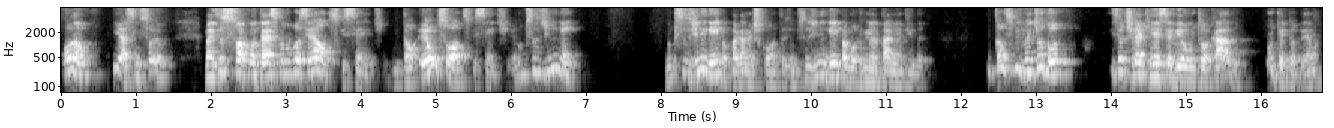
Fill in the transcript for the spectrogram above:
ou não. E assim sou eu. Mas isso só acontece quando você é autossuficiente. Então, eu sou autossuficiente. Eu não preciso de ninguém. Não preciso de ninguém para pagar minhas contas. Não preciso de ninguém para movimentar minha vida. Então, simplesmente eu dou. E se eu tiver que receber um trocado, não tem problema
